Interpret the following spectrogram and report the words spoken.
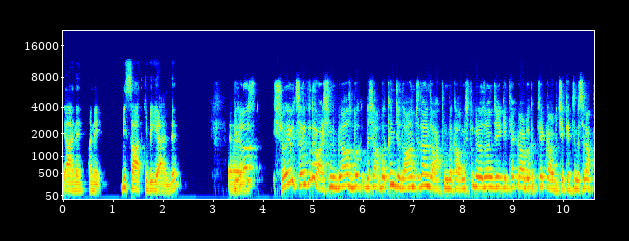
yani hani bir saat gibi geldi. Ee, biraz şöyle bir tarafı da var. Şimdi biraz bak, bakınca daha önceden de aklımda kalmıştı. Biraz önce tekrar bakıp tekrar bir çek ettim. Mesela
